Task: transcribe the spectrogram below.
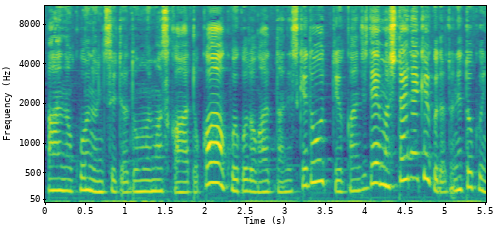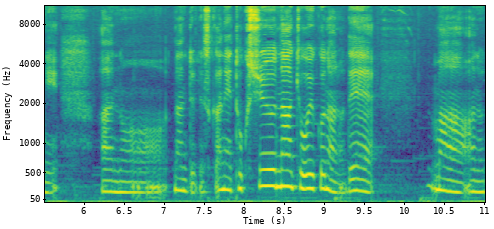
あのこういうのについてはどう思いますか？とかこういうことがあったんですけどっていう感じで、まあ、主体内教育だとね特にあの何て言うんですかね特殊な教育なのでまああの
